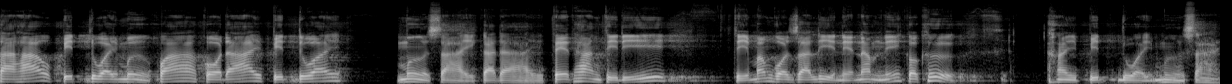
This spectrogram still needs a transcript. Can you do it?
ถ้าเท้าปิดด้วยมือขวาก็ได้ ปิดด้วย มือซ้ายก็ได้แต่ทางที่ดีที่มัมโกซาลีแนะนำนี้ก็คือให้ปิดด้วยมือซ้าย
